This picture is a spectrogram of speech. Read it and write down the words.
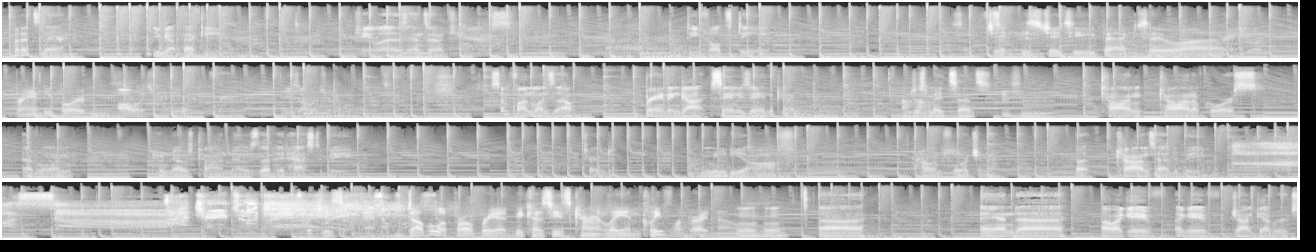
But it's there. You got Becky, Kayla's Enzo and Cass. Uh, default's Dean. Some, J- some is JT back to uh, Randy Orton. Brandy Borton? Always Randy Orton for him. He's always Randy Orton. Some fun ones though. Brandon got Sami Zayn again. Just made sense. Mm-hmm. Khan, Khan, of course. Everyone who knows Khan knows that it has to be turned media off. How unfortunate. But Khan's had to be. Which is double appropriate because he's currently in Cleveland right now. Mm-hmm. Uh, and uh, oh, I gave I gave John Gebert.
